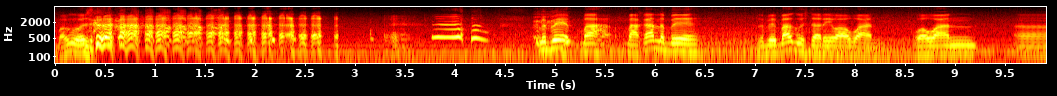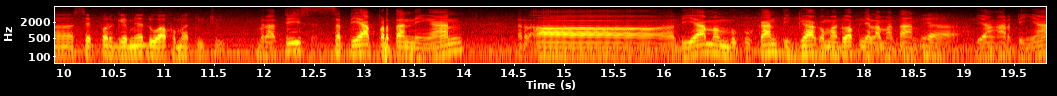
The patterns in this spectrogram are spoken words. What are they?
bagus lebih bah, bahkan lebih lebih bagus dari Wawan Wawan eh, save per gamenya 2,7 Berarti setiap pertandingan eh, dia membukukan 3,2 penyelamatan. ya Yang artinya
